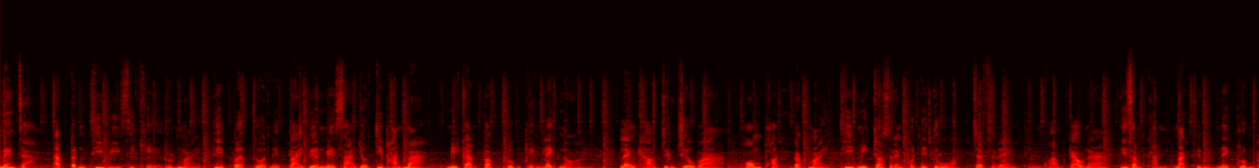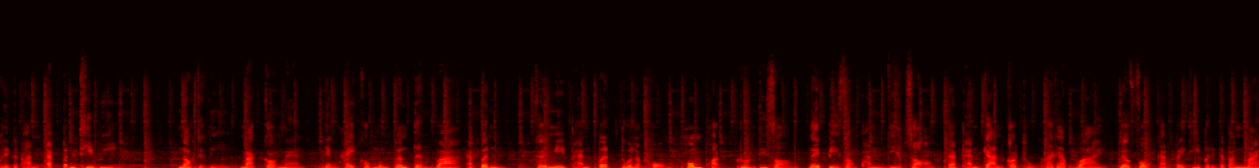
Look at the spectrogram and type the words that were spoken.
เนื่องจาก Apple TV 4K รุ่นใหม่ที่เปิดตัวในปลายเดือนเมษายนที่ผ่านมา มีการปรับปรุงเพียงเล็กน้อยแหล่งข่าวจึงเชื่อว่า HomePod แบบใหม่ที่มีจอแสดงผลในตัว จะแสดงถึงความก้าวหน้าที่สำคัญมากขึ้นในกลุ่มผลิตภัณฑ์ Apple TV นอกจากนี้มาร์กกอร์แมนยังให้ข้อมูลเพิ่มเติมว่า Apple เคยมีแผนเปิดตัวลำโพง HomePod รุ่นที่ 2 ในปี 2022 แต่แผนการก็ถูกระงับไว้ เพื่อโฟกัสไปที่ผลิตภัณฑ์ใหม่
